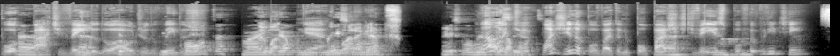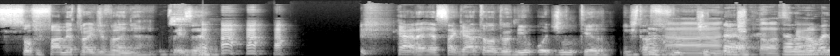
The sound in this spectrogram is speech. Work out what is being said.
boa é, parte vem do, do áudio, vem do. Conta, mas é, nesse momento. Nesse momento, não, gente, imagina, pô, vai me poupar a gente de ver isso, pô, foi bonitinho. Sofá Metroidvania. Pois é. Cara, essa gata ela dormiu o dia inteiro. A gente tá ah, fudido. É, tá ela não vai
